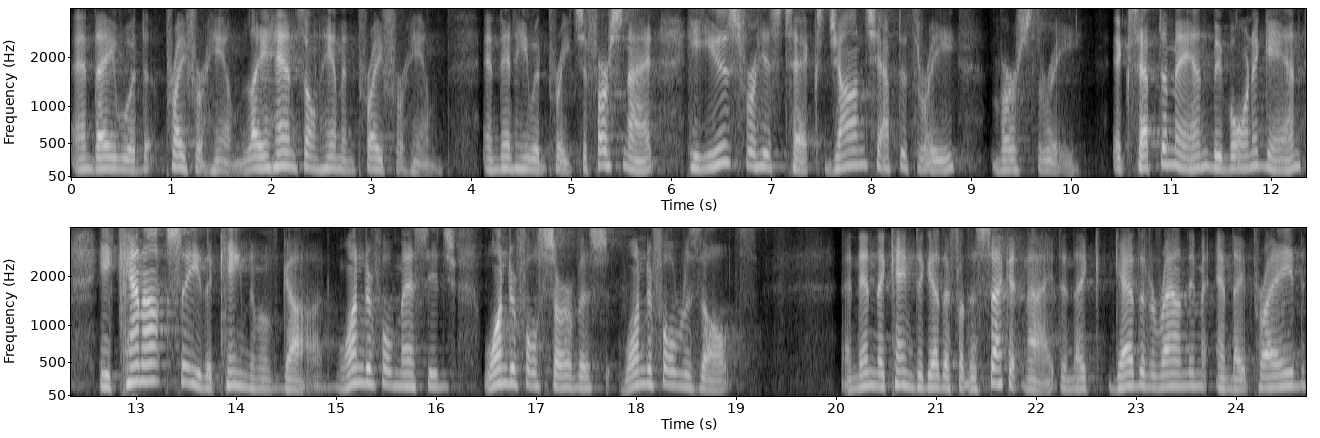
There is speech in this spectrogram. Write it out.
and they would pray for him, lay hands on him and pray for him. And then he would preach. The first night, he used for his text John chapter 3, verse 3. Except a man be born again, he cannot see the kingdom of God. Wonderful message, wonderful service, wonderful results. And then they came together for the second night and they gathered around him and they prayed.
